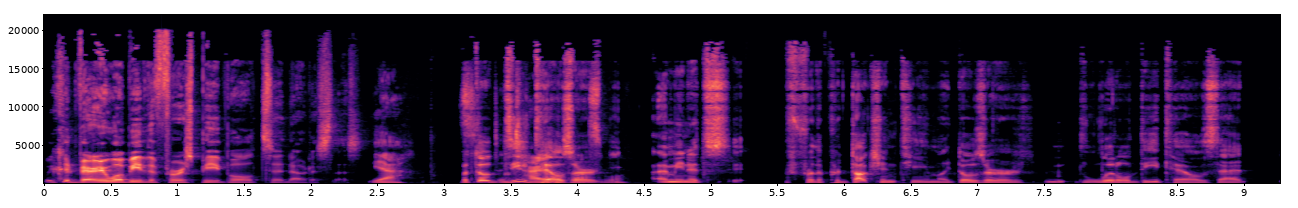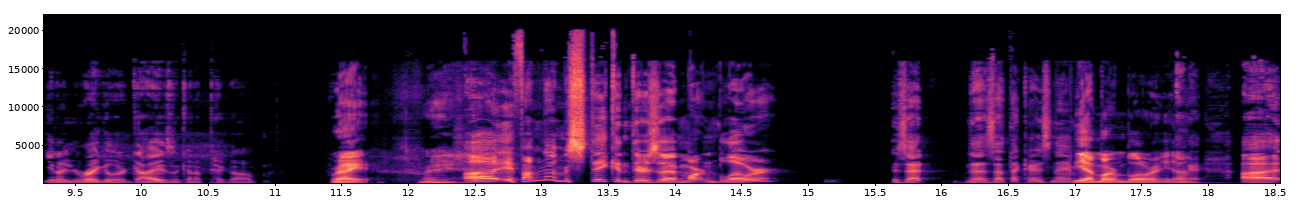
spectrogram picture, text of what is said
We could very well be the first people to notice this. Yeah. But those details are, possible. I mean, it's for the production team, like those are little details that, you know, your regular guy isn't going to pick up. Right. Right. Uh, if I'm not mistaken, there's a Martin Blower. Is that is that that guy's name? Yeah, Martin Blower, yeah. Okay. Uh,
